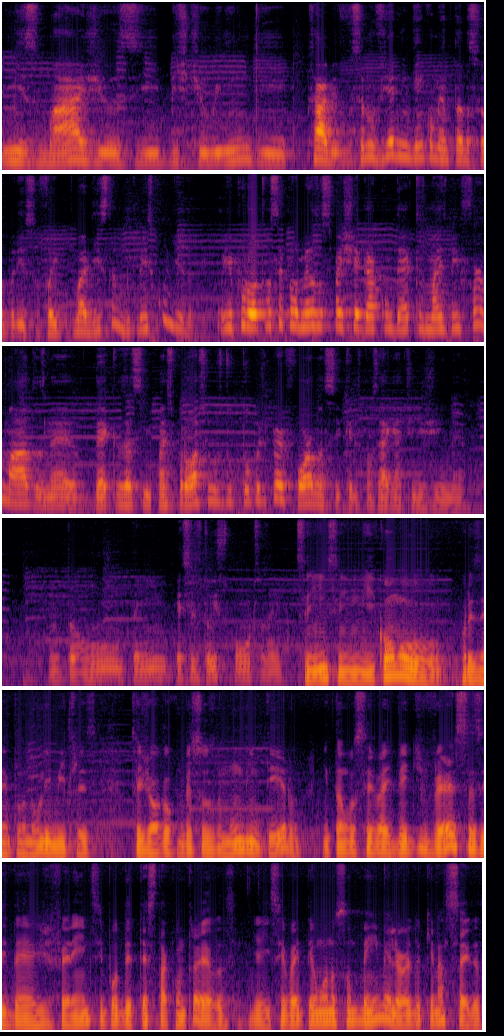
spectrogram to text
Mismagios e Beast Ring, sabe? Você não via ninguém comentando sobre isso. Foi uma lista muito bem escondida. E por outro, você pelo menos você vai chegar com decks mais bem formados, né? Decks assim, mais próximos do topo de performance que eles conseguem atingir, né? Então tem esses dois pontos aí. Sim, sim. E como, por exemplo, no Limitless, você joga com pessoas do mundo inteiro, então você vai ver diversas ideias diferentes e poder testar contra elas. E aí você vai ter uma noção bem melhor do que nas cegas.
